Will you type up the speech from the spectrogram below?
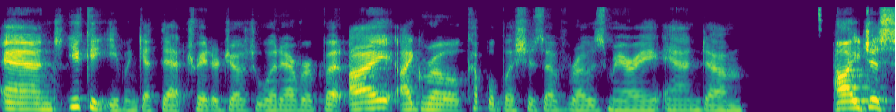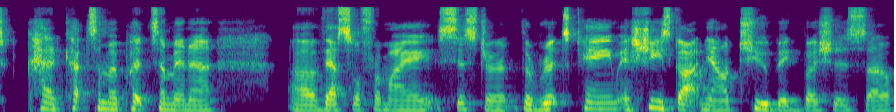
and you could even get that trader joe's or whatever but i i grow a couple bushes of rosemary and um, i just had cut some and put some in a uh, vessel for my sister. The roots came, and she's got now two big bushes. So,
